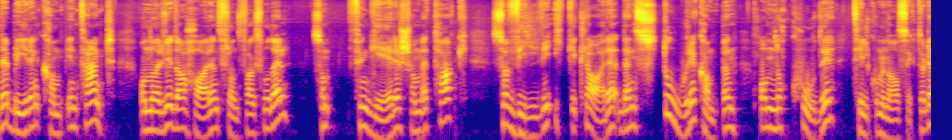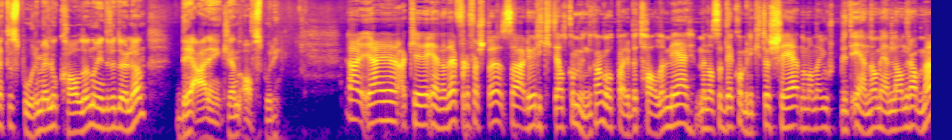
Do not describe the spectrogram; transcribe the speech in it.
det blir en kamp internt. Og når vi da har en frontfagsmodell som fungerer som et tak, så vil vi ikke klare den store kampen om nok hoder til kommunal sektor. Dette sporet med lokal lønn og individuell lønn det er egentlig en avsporing. Jeg er ikke enig i det. For det første så er det jo riktig at kommunen kan godt bare betale mer, men altså det kommer ikke til å skje når man har gjort, blitt enige om en eller annen ramme.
